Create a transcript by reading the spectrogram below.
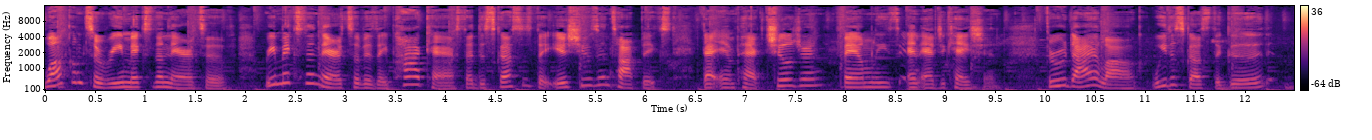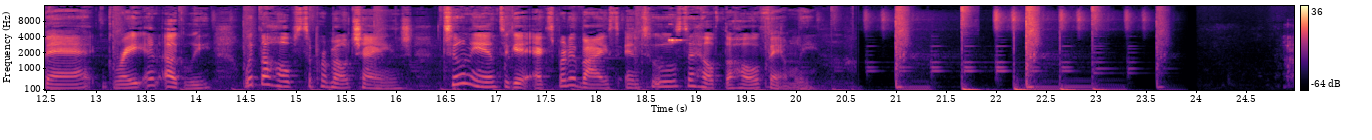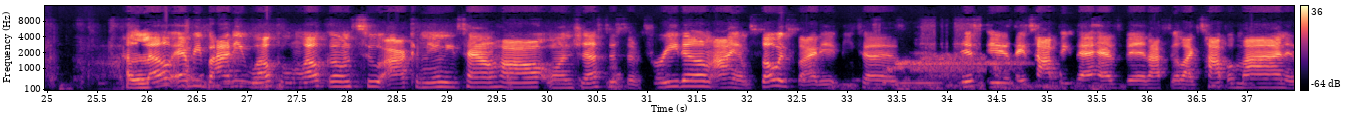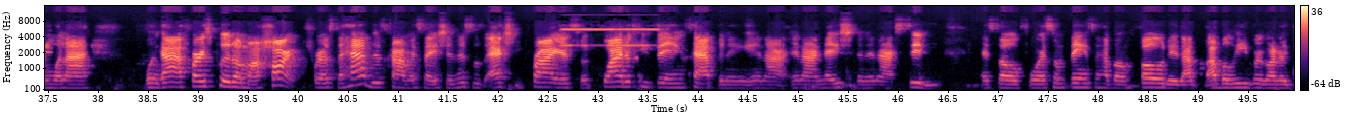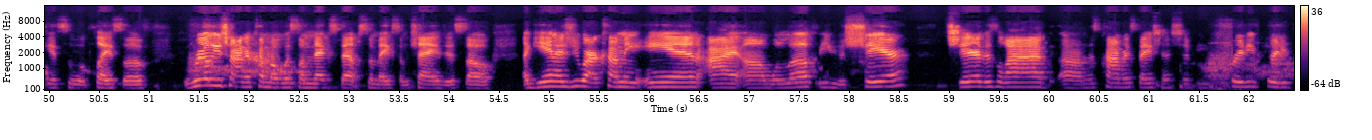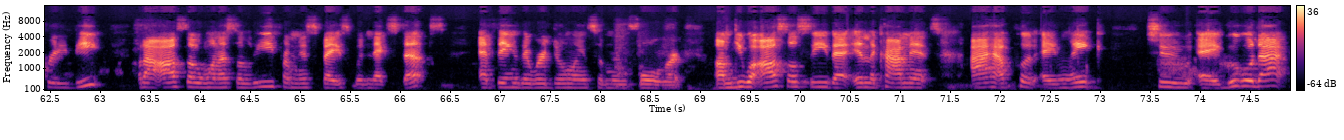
Welcome to Remix the Narrative. Remix the Narrative is a podcast that discusses the issues and topics that impact children, families, and education. Through dialogue, we discuss the good, bad, great, and ugly with the hopes to promote change. Tune in to get expert advice and tools to help the whole family. Hello, everybody. Welcome, welcome to our community town hall on justice and freedom. I am so excited because this is a topic that has been, I feel like, top of mind. And when I when God first put on my heart for us to have this conversation, this was actually prior to quite a few things happening in our in our nation and in our city. And so for some things to have unfolded, I, I believe we're going to get to a place of really trying to come up with some next steps to make some changes. So again, as you are coming in, I um, would love for you to share, share this live. Um, this conversation should be pretty, pretty, pretty deep. But I also want us to leave from this space with next steps and things that we're doing to move forward. Um, you will also see that in the comments, I have put a link to a Google Doc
